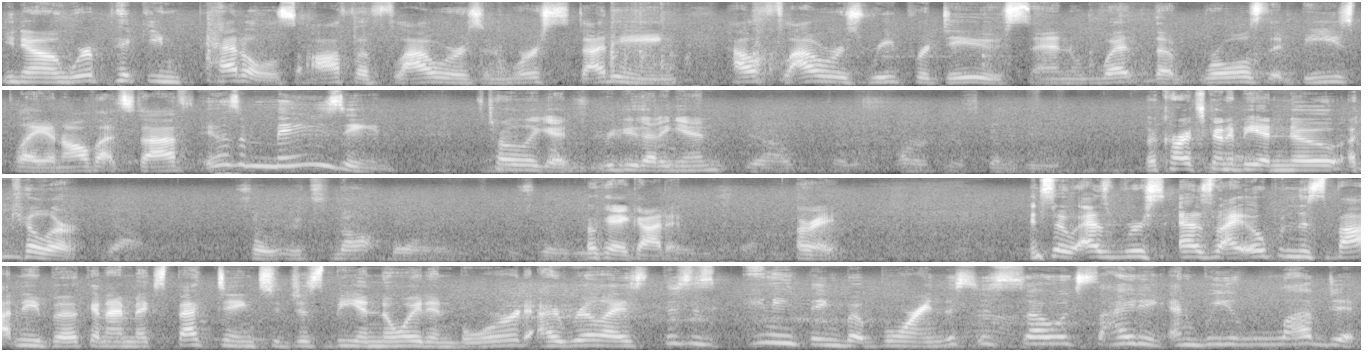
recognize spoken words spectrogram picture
you know, and we're picking petals off of flowers and we're studying how flowers reproduce and what the roles that bees play and all that stuff. It was amazing. It's totally good. We do that again? Yeah, the cart is going to be. The cart's going to be a no, a killer. Yeah. So it's not boring. It's okay, got it. All right. And so as we're as I open this botany book and I'm expecting to just be annoyed and bored, I realized this is anything but boring. This is so exciting and we loved it.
